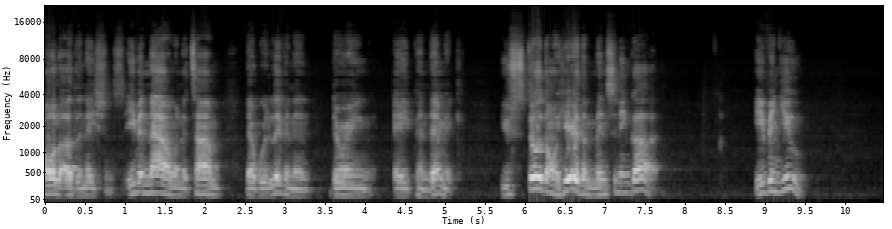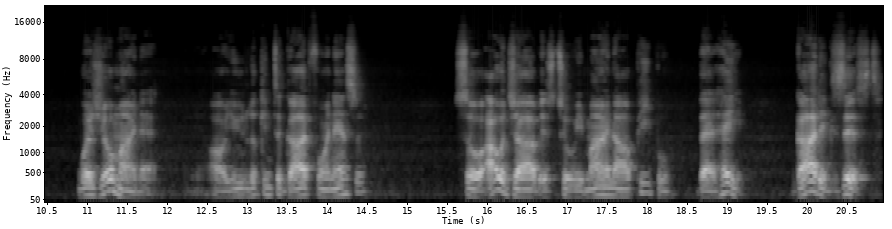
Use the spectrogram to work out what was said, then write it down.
all the other nations. Even now, in the time that we're living in during a pandemic, you still don't hear them mentioning God. Even you. Where's your mind at? Are you looking to God for an answer? So, our job is to remind our people that, hey, God exists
